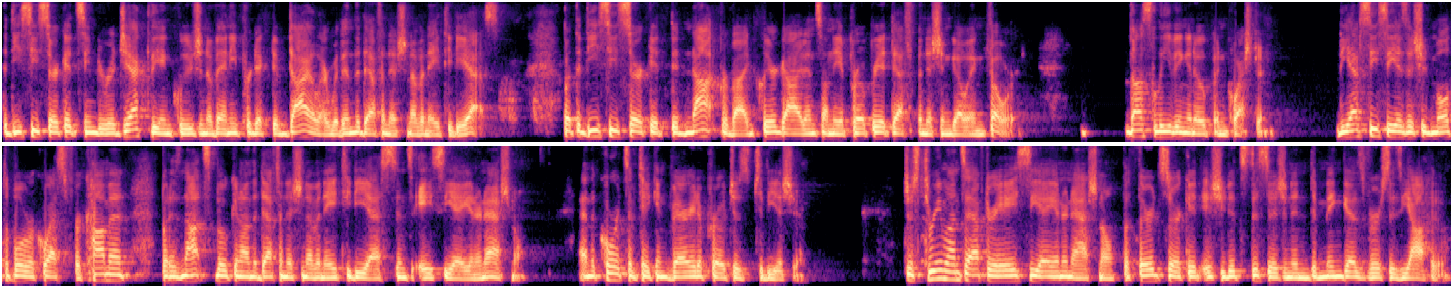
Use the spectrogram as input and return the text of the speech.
The DC Circuit seemed to reject the inclusion of any predictive dialer within the definition of an ATDS. But the DC Circuit did not provide clear guidance on the appropriate definition going forward, thus leaving an open question. The FCC has issued multiple requests for comment, but has not spoken on the definition of an ATDS since ACA International. And the courts have taken varied approaches to the issue. Just three months after ACA International, the Third Circuit issued its decision in Dominguez versus Yahoo.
